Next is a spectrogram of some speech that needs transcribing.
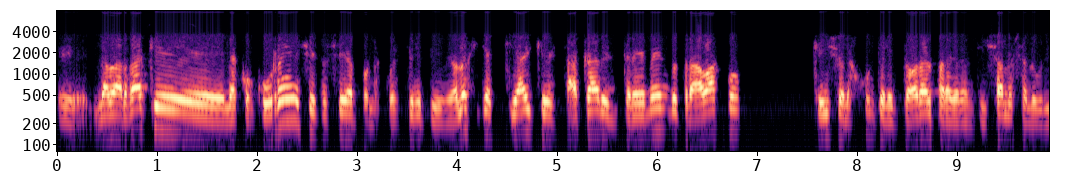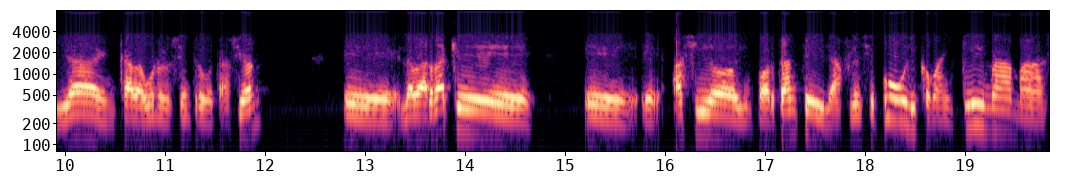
Eh, la verdad que la concurrencia, esto sea por las cuestiones epidemiológicas, que hay que destacar el tremendo trabajo que hizo la Junta Electoral para garantizar la salubridad en cada uno de los centros de votación. Eh, la verdad que eh, eh, ha sido importante y la afluencia pública, más el clima, más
